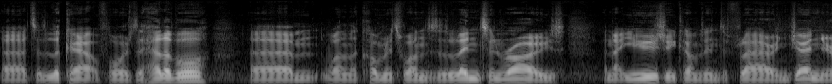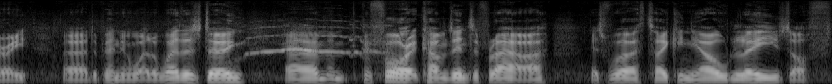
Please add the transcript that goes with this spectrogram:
uh, to look out for is the hellebore. Um, one of the commonest ones is the Lenten rose, and that usually comes into flower in January, uh, depending on what the weather's doing. Um, and before it comes into flower, it's worth taking the old leaves off.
